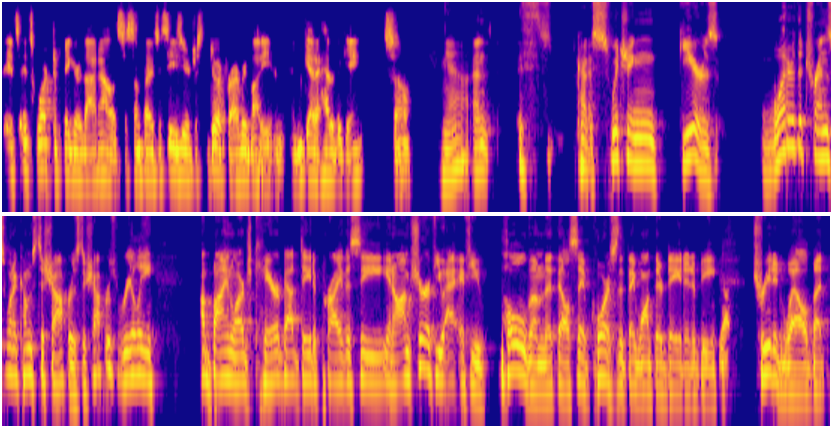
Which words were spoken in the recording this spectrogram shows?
it's it's work to figure that out. So sometimes it's easier just to do it for everybody and, and get ahead of the game. So yeah, and it's kind of switching gears. What are the trends when it comes to shoppers? Do shoppers really uh, by and large care about data privacy? You know, I'm sure if you if you poll them, that they'll say, of course, that they want their data to be yeah. treated well. But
